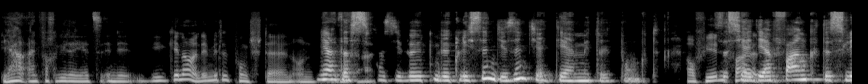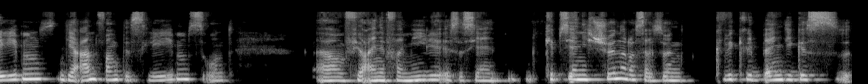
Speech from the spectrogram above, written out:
ja einfach wieder jetzt in den, genau, in den Mittelpunkt stellen und Ja, das, was sie wir- wirklich sind, die sind ja der Mittelpunkt. auf jeden Das ist Fall. ja der Anfang des Lebens, der Anfang des Lebens und äh, für eine Familie ist es ja, gibt's ja nichts Schöneres als so ein quicklebendiges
